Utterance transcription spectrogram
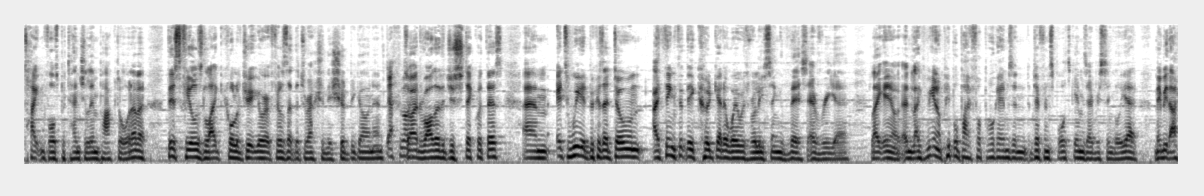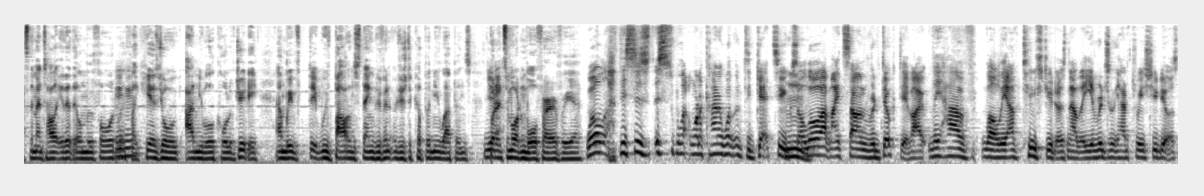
Titanfall's potential impact or whatever. This feels like Call of Duty, or it feels like the direction they should be going in. Definitely. So I'd rather they just stick with this. Um, it's weird because I don't. I think that they could get away with releasing this every year. Like you know, and like you know, people buy football games and different sports games every single year. Maybe that's the mentality that they'll move forward Mm-hmm. with. Like here's your annual Call of Duty, and we've we've balanced things. We've introduced a couple of new weapons, Yeah. but it's Modern Warfare every year. Well, this is this is what, what I kind of want them to get to. Because although that might sound reductive, I, they have well, they have two studios now. They originally had three studios.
